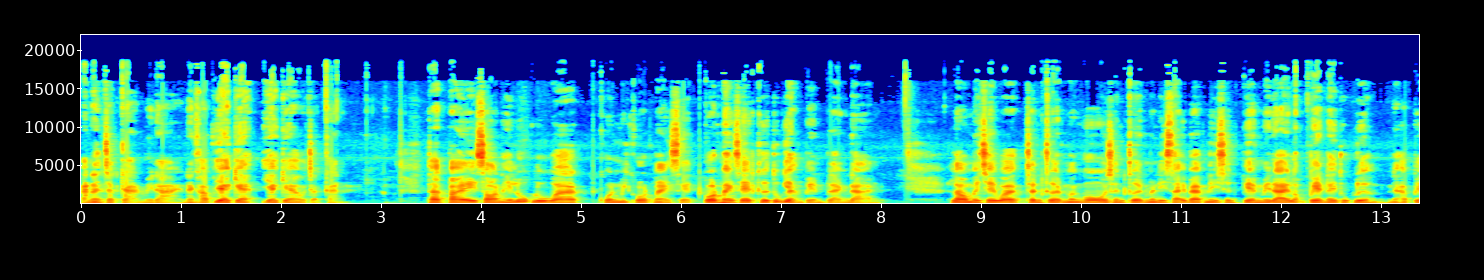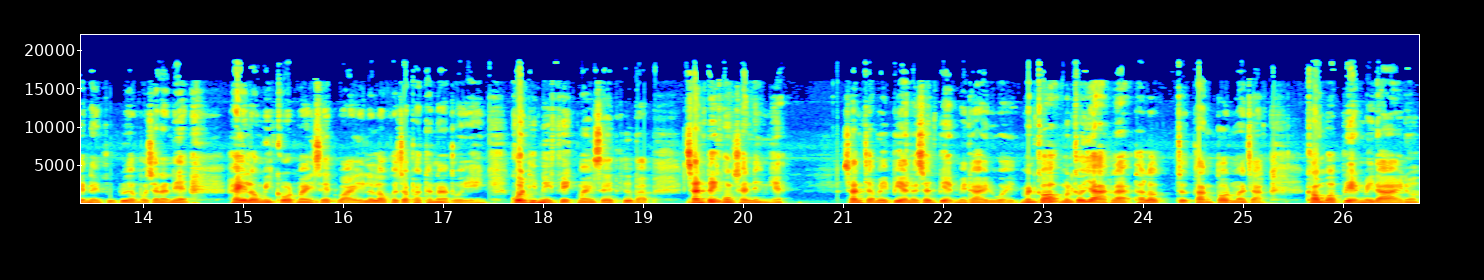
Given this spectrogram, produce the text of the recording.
อันนั้นจัดการไม่ได้นะครับ แยกแยะแยกแยะออกจากกันถัดไปสอนให้ลูกรู้ว่าควรมี growth mindset growth mindset คือทุกอย่างเปลี่ยนแปลงได้ เราไม่ใช่ว่าฉันเกิดมาโง่ ฉันเกิดมานิสัยแบบนี้ฉันเปลี่ยนไม่ได้หรอกเปลี่ยนได้ทุกเรื่องนะครับเปลี่ยนได้ทุกเรื่อง เพราะฉะนั้นเนี่ยให้เรามี growth mindset ไว้แล้วเราก็จะพัฒนาตัวเอง คนที่มี fix mindset คือแบบฉันเป็นของฉันอย่างเงี้ยฉันจะไม่เปลี่ยนและฉันเปลี่ยนไม่ได้ด้วย มันก็มันก็ยากแล้วถ้าเราจะตั้งต้นมาจากคำว่าเปลี่ยนไม่ได้เนาะ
